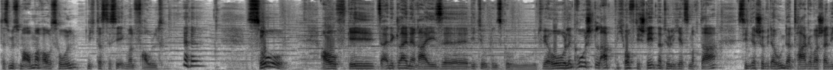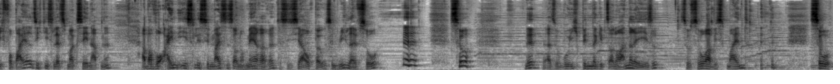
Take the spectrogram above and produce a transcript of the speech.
Das müssen wir auch mal rausholen. Nicht, dass das hier irgendwann fault. So, auf geht's, eine kleine Reise, die tut uns gut. Wir holen Krustel ab. Ich hoffe, die steht natürlich jetzt noch da. Sind ja schon wieder 100 Tage wahrscheinlich vorbei, als ich dies letzte Mal gesehen habe. Ne? Aber wo ein Esel ist, sind meistens auch noch mehrere. Das ist ja auch bei uns im Real Life so. so, ne? also wo ich bin, da gibt es auch noch andere Esel. So, so habe ich es gemeint. so,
